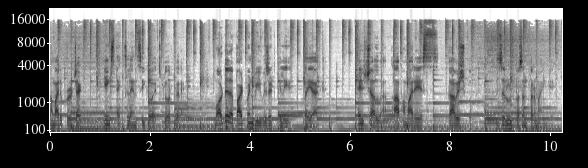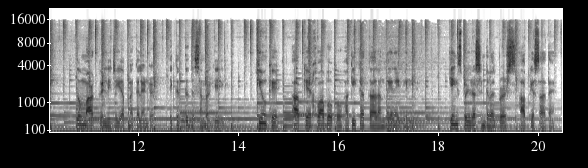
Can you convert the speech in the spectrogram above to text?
हमारे प्रोजेक्ट किंग्स एक्सलेंसी को एक्सप्लोर करें। मॉडल अपार्टमेंट भी विज़िट के लिए तैयार है। इन आप हमारे इस काविश को ज़रूर पसंद फरमाएँगे। तो मार्क कर लीजिए अपना कैलेंडर इकतीस दिसंबर के लिए, क्योंकि आपके ख्वाबों को हकीकत का रंग देने के लिए किंग्स बिल्डर्स एंड डेवलपर्स आपके साथ हैं।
